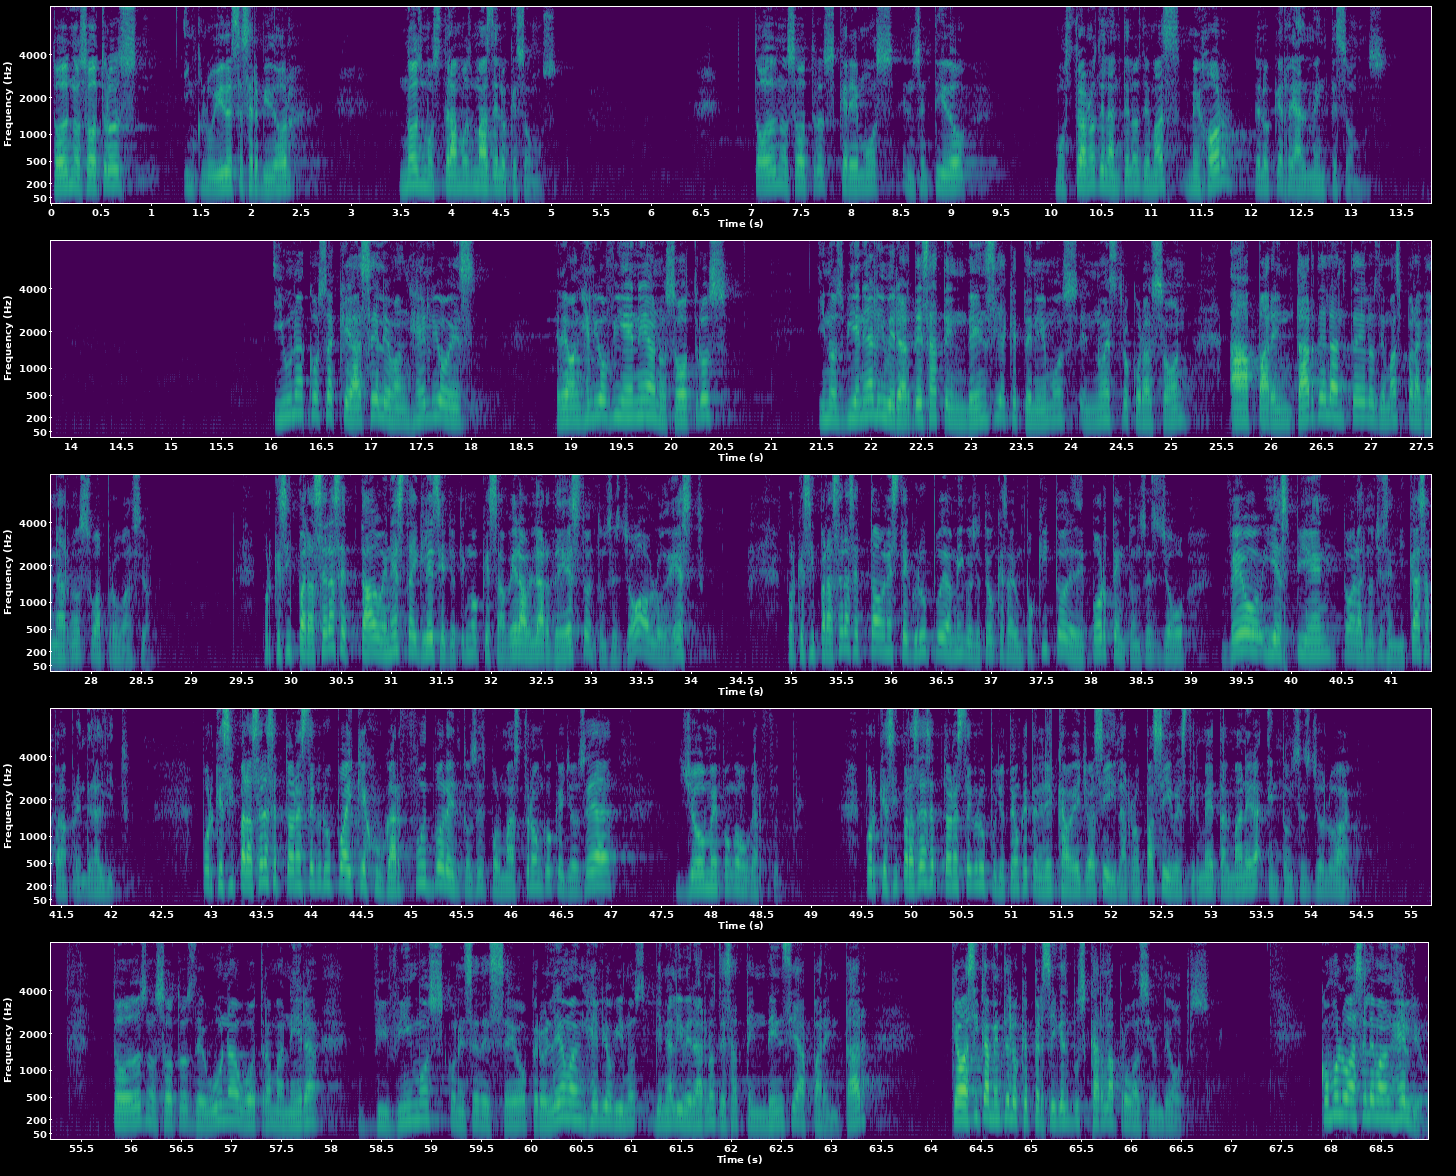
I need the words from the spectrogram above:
Todos nosotros, incluido este servidor, nos mostramos más de lo que somos. Todos nosotros queremos, en un sentido, mostrarnos delante de los demás mejor de lo que realmente somos. Y una cosa que hace el Evangelio es, el Evangelio viene a nosotros y nos viene a liberar de esa tendencia que tenemos en nuestro corazón a aparentar delante de los demás para ganarnos su aprobación. Porque si para ser aceptado en esta iglesia yo tengo que saber hablar de esto, entonces yo hablo de esto. Porque si para ser aceptado en este grupo de amigos yo tengo que saber un poquito de deporte, entonces yo veo ESPN todas las noches en mi casa para aprender algo. Porque si para ser aceptado en este grupo hay que jugar fútbol, entonces por más tronco que yo sea, yo me pongo a jugar fútbol. Porque si para ser aceptado en este grupo yo tengo que tener el cabello así, la ropa así, vestirme de tal manera, entonces yo lo hago. Todos nosotros de una u otra manera vivimos con ese deseo, pero el Evangelio viene a liberarnos de esa tendencia a aparentar que básicamente lo que persigue es buscar la aprobación de otros. ¿Cómo lo hace el Evangelio?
